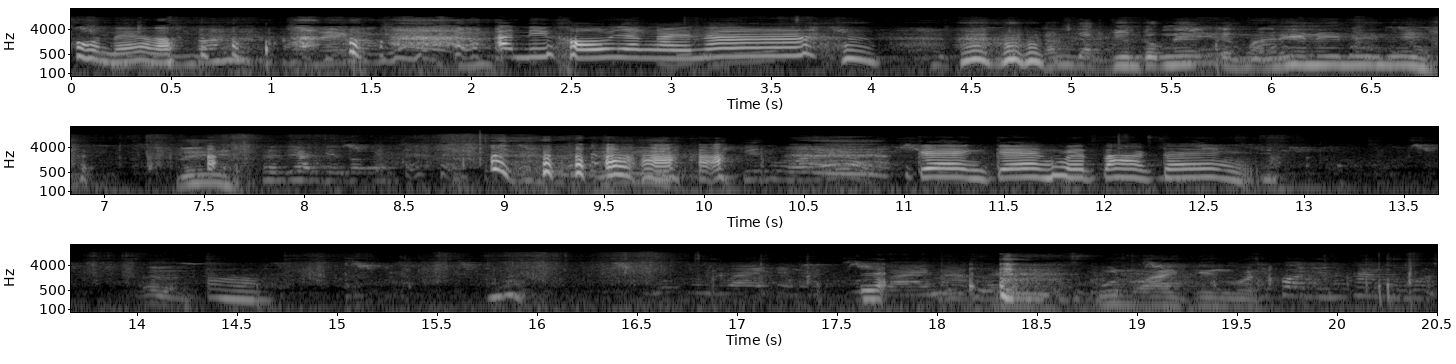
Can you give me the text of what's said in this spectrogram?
โอ้แน่เหรออันนี้เขายังไงนะ ฉันอยากยืนตรงนี้เอ็งมานี่นี่นี่นี่นี่ฉันอยากกินตรงนี้กินหัวแล้วแกล้งแกล้งเมตตาแกล้งเอออืมวุ่นวายใช่ไหมวุ่นวายมากเลยวุ่นวายจริงเว้ยพ่อยืนข้างนู้น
